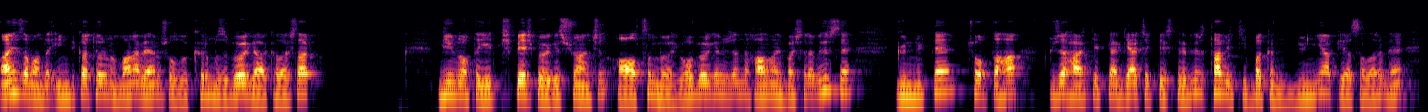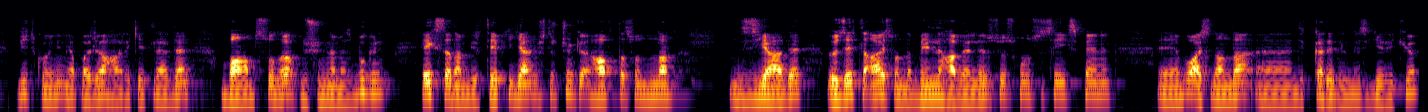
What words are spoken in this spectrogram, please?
aynı zamanda indikatörümün bana vermiş olduğu kırmızı bölge arkadaşlar 1.75 bölgesi şu an için altın bölge. O bölgenin üzerinde kalmayı başarabilirse günlükte çok daha güzel hareketler gerçekleştirebilir. Tabii ki bakın dünya piyasaları ve Bitcoin'in yapacağı hareketlerden bağımsız olarak düşünülemez. Bugün ekstradan bir tepki gelmiştir. Çünkü hafta sonundan ziyade özellikle ay sonunda belli haberleri söz konusu CXP'nin. E, bu açıdan da e, dikkat edilmesi gerekiyor.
